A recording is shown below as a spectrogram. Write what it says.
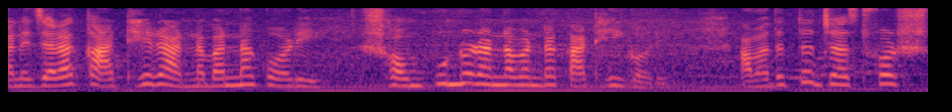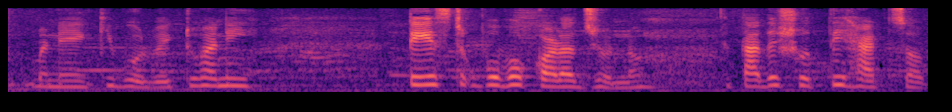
মানে যারা কাঠে রান্নাবান্না করে, সম্পূর্ণ রান্নাবান্না কাঠেই করে, আমাদের তো জাস্ট ফর মানে কি বলব, একটুখানি টেস্ট উপভোগ করার জন্য। তাদের সত্যি হ্যাটস অফ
